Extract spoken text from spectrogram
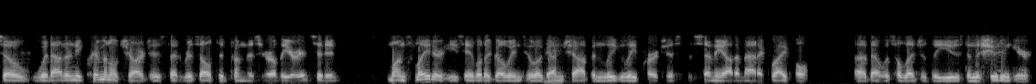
So, without any criminal charges that resulted from this earlier incident, months later, he's able to go into a gun shop and legally purchase the semi automatic rifle uh, that was allegedly used in the shooting here.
